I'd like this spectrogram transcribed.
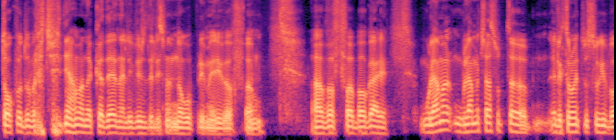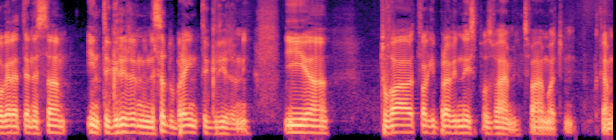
толкова добре, че няма на къде, нали, виждали сме много примери в, в България. Голяма, голяма част от електронните услуги в България, те не са интегрирани, не са добре интегрирани. И а, това, това ги прави неизползваеми. Това е моето така,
